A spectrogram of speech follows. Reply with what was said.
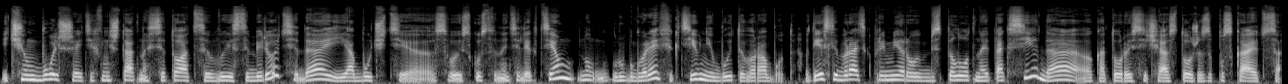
И чем больше этих внештатных ситуаций вы соберете, да, и обучите свой искусственный интеллект, тем, ну, грубо говоря, эффективнее будет его работа. Вот если брать, к примеру, беспилотные такси, да, которые сейчас тоже запускаются,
